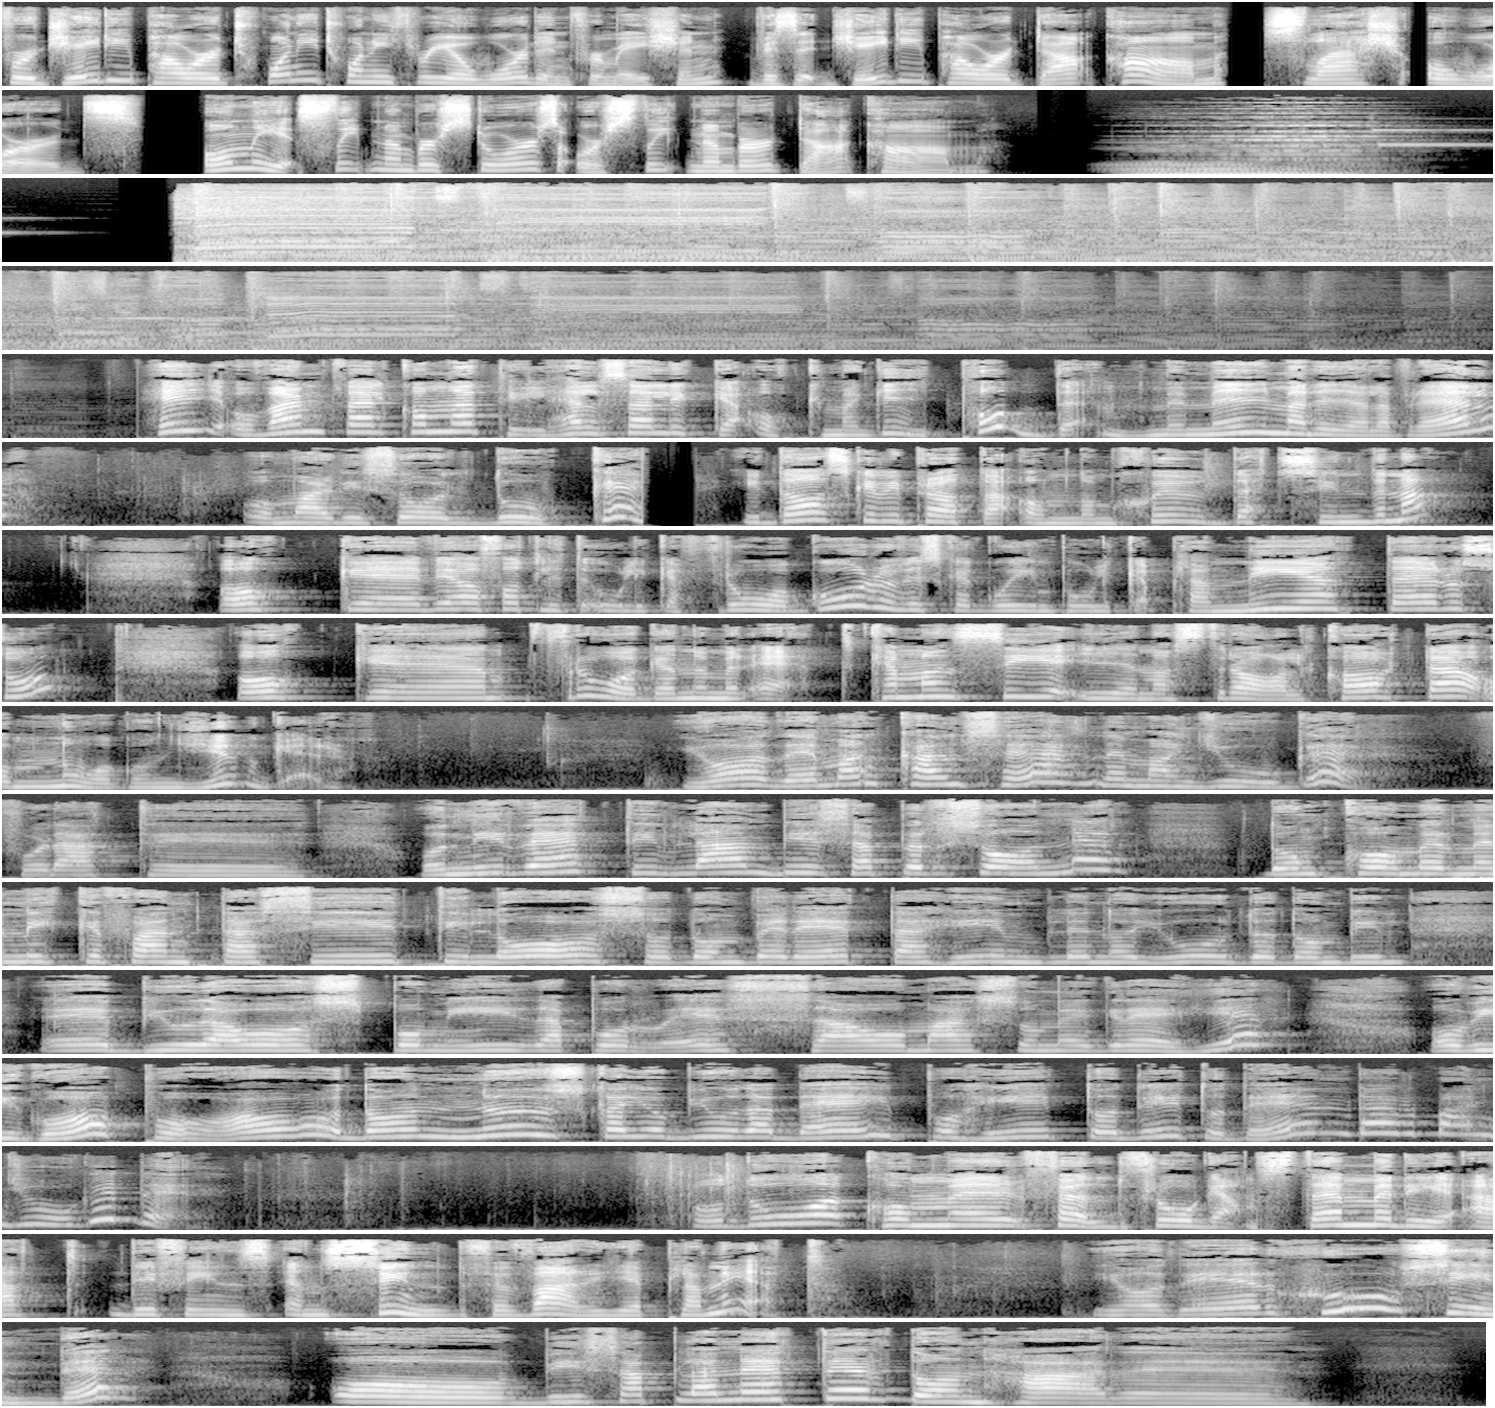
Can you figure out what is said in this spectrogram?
For JD Power 2023 award information, visit jdpower.com/awards. Only at Sleep Number stores or sleepnumber.com. Hej och varmt välkomna till Hälsa, Lycka och Magipodden med mig Maria Lavrell och Marisol Duque. Idag ska vi prata om de sju dödssynderna. Och eh, vi har fått lite olika frågor och vi ska gå in på olika planeter och så. Och eh, fråga nummer ett. Kan man se i en astralkarta om någon ljuger? Ja, det man kan se när man ljuger. För att, eh, och ni vet, ibland vissa personer, de kommer med mycket fantasi till oss och de berättar himlen och jorden och de vill eh, bjuda oss på middag, på resa och massor med grejer. Och vi går på, och de, nu ska jag bjuda dig på hit och dit och det enda man ljuger den. Och då kommer följdfrågan. Stämmer det att det finns en synd för varje planet? Ja, det är sju synder. Och vissa planeter, de har eh,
